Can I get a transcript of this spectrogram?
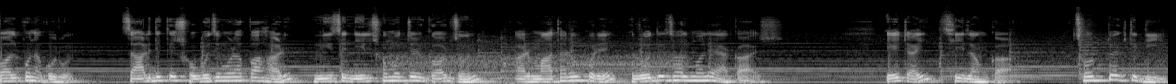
কল্পনা করুন, চারদিকে সবুজে মোড়া পাহাড়, নিচে নীল সমুদ্রের গর্জন আর মাথার উপরে রোদে ঝলমলে আকাশ। এটাই শ্রীলঙ্কা। ছোট্ট একটি দ্বীপ,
